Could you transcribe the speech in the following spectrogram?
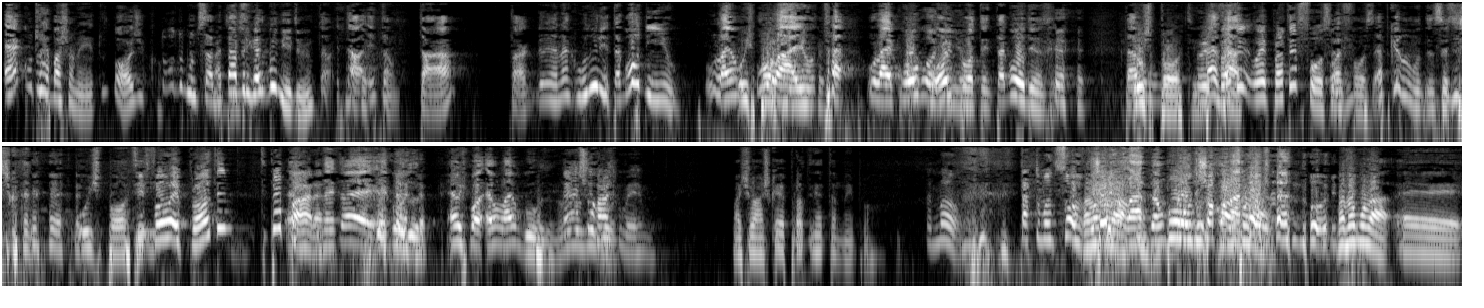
é contra o rebaixamento. lógico. Todo mundo sabe Mas tá disso. brigando bonito, viu? Então, tá, então, tá, tá ganhando a gordurinha, tá gordinho. O Lion, o, esporte- Lion, tá, o Lion com Tá o gordinho. oi protein, tá gordinho assim. Tá O esporte. O protein, o protein é força. Ou é né? força. É porque eu não, não sei essas coisas. O esporte. Se for whey protein, te prepara. Não, então é, é gordura. É um, esporte, é um Lion gordo. Não É, é, um churrasco gordo. mesmo. Mas churrasco é proteína também, pô. Irmão, tá tomando sorvete. Chocolate, é um bolo de chocolate. Vamos lá. Mas vamos lá. é,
